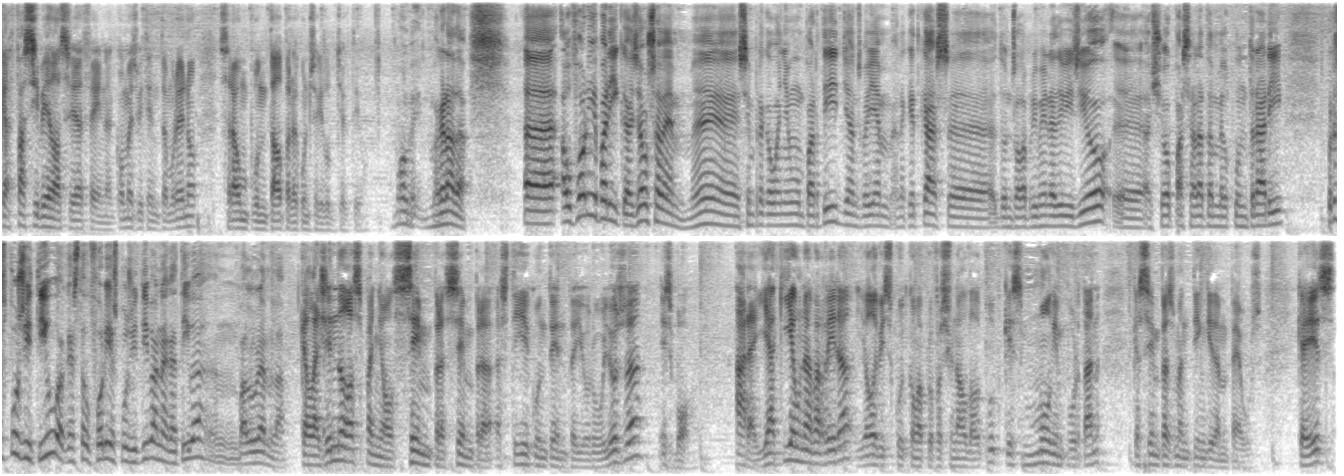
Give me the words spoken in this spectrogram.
que faci bé la seva feina, com és Vicente Moreno, serà un puntal per aconseguir l'objectiu. Molt bé, m'agrada. Uh, eufòria perica, ja ho sabem, eh? sempre que guanyem un partit ja ens veiem, en aquest cas, eh, doncs a la primera divisió, eh, això passarà també al contrari, però és positiu, aquesta eufòria és positiva, negativa, valorem-la. Que la gent de l'Espanyol sempre, sempre estigui contenta i orgullosa és bo. Ara, ha aquí hi ha una barrera, jo l'he viscut com a professional del club, que és molt important que sempre es mantingui d'en peus, que és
